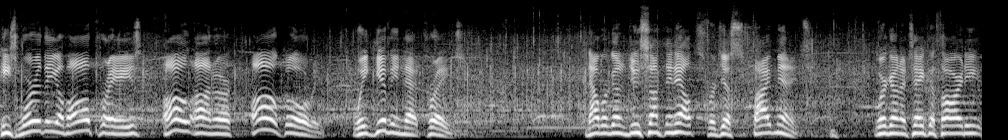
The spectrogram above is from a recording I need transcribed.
He's worthy of all praise, all honor, all glory. We give Him that praise. Now we're going to do something else for just five minutes. We're going to take authority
